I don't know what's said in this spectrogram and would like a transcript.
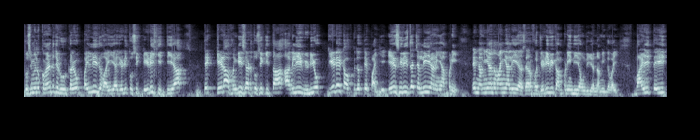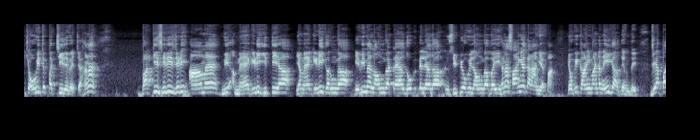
ਤੁਸੀਂ ਮੈਨੂੰ ਕਮੈਂਟ ਜ਼ਰੂਰ ਕਰਿਓ, ਪਹਿਲੀ ਦਵਾਈ ਆ ਜਿਹੜੀ ਤੁਸੀਂ ਕਿਹੜੀ ਕੀਤੀ ਆ ਤੇ ਕਿਹੜਾ ਫੰਗੀਸਾਈਡ ਤੁਸੀਂ ਕੀਤਾ, ਅਗਲੀ ਵੀਡੀਓ ਕਿਹੜੇ ਟੌਪਿਕ ਦੇ ਉੱਤੇ ਪਾਈਏ। ਇਹ ਸੀਰੀਜ਼ ਤਾਂ ਚੱਲੀ ਜਾਣੀ ਆ ਆਪਣੀ। ਇਹ ਨਵੀਆਂ ਦਵਾਈਆਂ ਲਈ ਆ ਸਿਰਫ, ਜਿਹੜੀ ਵੀ ਕੰਪਨੀ ਦੀ ਆਉਂਦੀ ਆ ਨਵੀਂ ਦਵਾਈ। 22 23 24 ਤੇ 25 ਦੇ ਵਿੱਚ, ਹਨਾ? ਬਾਕੀ ਸੀਰੀਜ਼ ਜਿਹੜੀ ਆਮ ਹੈ, ਵੀ ਮੈਂ ਕਿਹੜੀ ਕੀਤੀ ਆ ਜਾਂ ਮੈਂ ਕਿਹੜੀ ਕਰੂੰਗਾ, ਇਹ ਵੀ ਮੈਂ ਲਾਉਂਗਾ ਟ੍ਰਾਇਲ ਦੋ ਕੁ ਕਿੱਲਿਆਂ ਦਾ ਸੀਪੀਓ ਵੀ ਲਾਉਂਗਾ ਬਾਈ, ਹਨਾ, ਸਾਰੀਆਂ ਕਰਾਂਗੇ ਆਪਾਂ, ਕਿਉਂਕਿ ਕਾਣੀ ਵੰਡ ਨਹੀਂ ਕਰਦੇ ਹੁੰਦੇ। ਜੇ ਆਪਾਂ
